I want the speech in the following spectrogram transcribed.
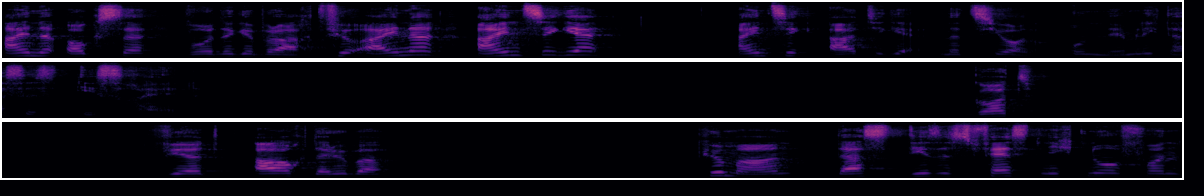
eine Ochse wurde gebracht für eine einzige, einzigartige Nation, und nämlich das ist Israel. Gott wird auch darüber kümmern, dass dieses Fest nicht nur von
